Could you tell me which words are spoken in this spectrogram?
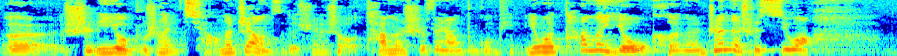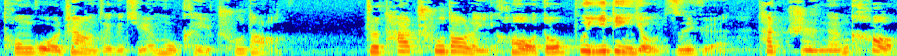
呃实力又不是很强的这样子的选手，他们是非常不公平，因为他们有可能真的是希望。通过这样的一个节目可以出道，就他出道了以后都不一定有资源，他只能靠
